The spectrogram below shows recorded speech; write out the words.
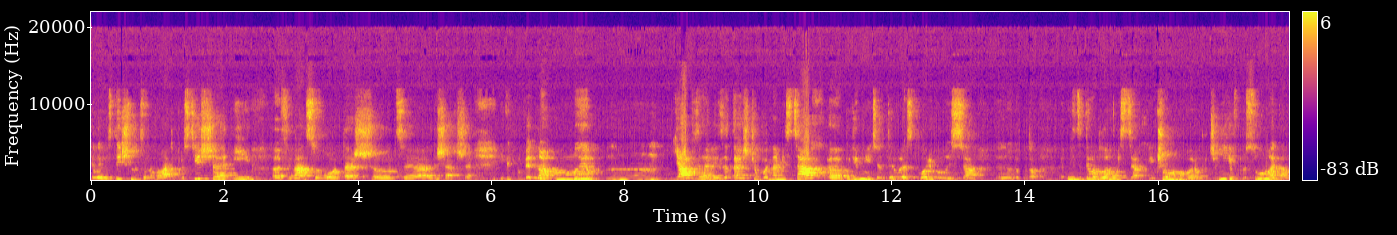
і логістично це набагато простіше і е, фінансово теж е, це дешевше. І відповідно, ми я взагалі за те, щоб на місцях подібні ініціативи створювалися. Ну тобто ініціатива була на місцях. Якщо ми говоримо про Чернігів, про Суми, там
